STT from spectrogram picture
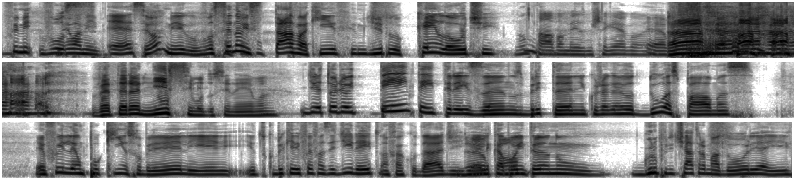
O filme Você... Meu amigo. É, seu amigo. Você não estava aqui, filme dirigido pelo Ken Loach. Não tava mesmo, cheguei agora. É, Ah, veteraníssimo do cinema. Diretor de 83 anos, britânico, já ganhou duas palmas. Eu fui ler um pouquinho sobre ele e eu descobri que ele foi fazer direito na faculdade. e aí Ganhou ele acabou palma. entrando num grupo de teatro amador e aí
